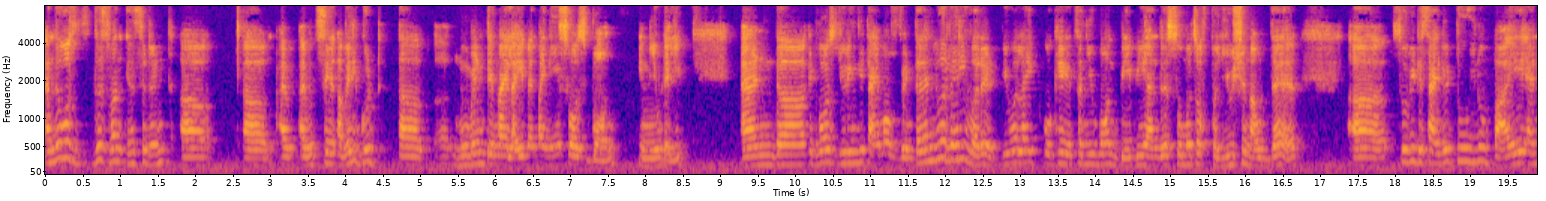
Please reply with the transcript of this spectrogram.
And there was this one incident uh, uh, I, I, would say a very good uh, uh moment in my life when my niece was born in new delhi. And uh, it was during the time of winter and we were very worried. We were like okay it's a newborn baby and there's so much of pollution out there. Uh, so we decided to you know buy an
